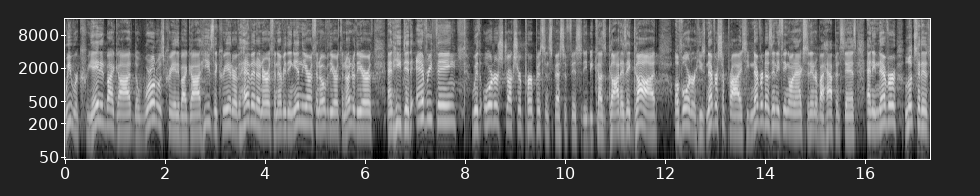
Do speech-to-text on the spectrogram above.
We were created by God. The world was created by God. He's the creator of heaven and earth and everything in the earth and over the earth and under the earth. And He did everything with order, structure, purpose, and specificity because God is a God of order. He's never surprised. He never does anything on accident or by happenstance. And He never looks at, his,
